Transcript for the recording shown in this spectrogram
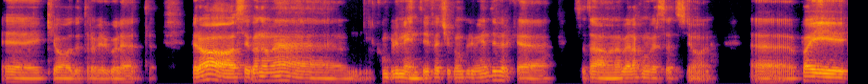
eh, il chiodo, tra virgolette. Però secondo me complimenti, vi faccio i complimenti perché è stata una bella conversazione. Eh, poi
